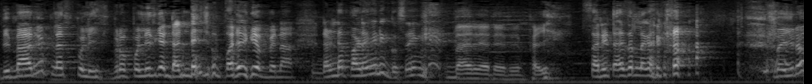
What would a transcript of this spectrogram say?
बीमारियों प्लस पुलिस ब्रो पुलिस के डंडे जो पड़ेंगे बिना। डंडे पड़ेंगे नहीं घुसेंगे। अरे अरे अरे भाई। सैनिटाइजर लगा के। भाई यू नो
